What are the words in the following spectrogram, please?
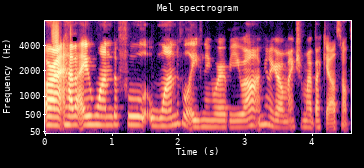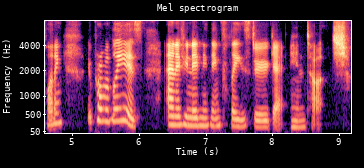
All right, have a wonderful, wonderful evening wherever you are. I'm going to go and make sure my backyard's not flooding. It probably is. And if you need anything, please do get in touch.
